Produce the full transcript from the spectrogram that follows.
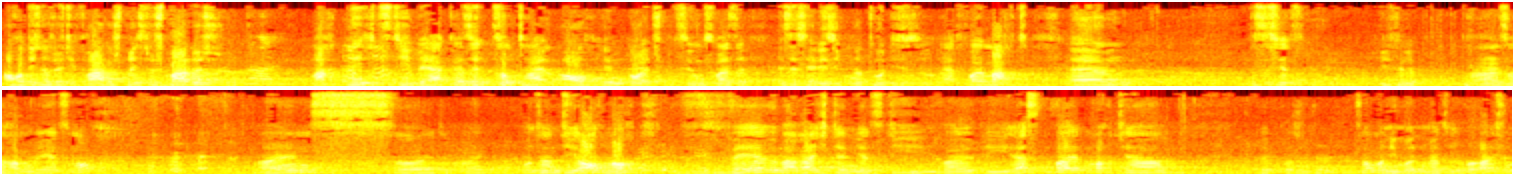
Auch an dich natürlich die Frage, sprichst du Spanisch? Nein. Macht nichts, die Werke sind zum Teil auch in Deutsch, beziehungsweise es ist ja die Signatur, die sie so wertvoll macht. Ähm, das ist jetzt, wie viele Preise haben wir jetzt noch? Eins, zwei, drei, und dann die auch noch. Wer überreicht denn jetzt die? Weil die ersten beiden macht ja. Jetzt haben wir niemanden mehr zur Überreichung.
